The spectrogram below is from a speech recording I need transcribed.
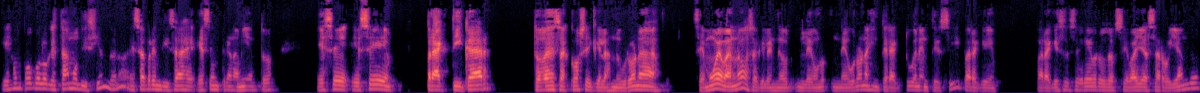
es un poco lo que estamos diciendo, ¿no? Ese aprendizaje, ese entrenamiento, ese, ese practicar todas esas cosas y que las neuronas se muevan, ¿no? O sea, que las neuronas interactúen entre sí para que, para que ese cerebro se vaya desarrollando.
